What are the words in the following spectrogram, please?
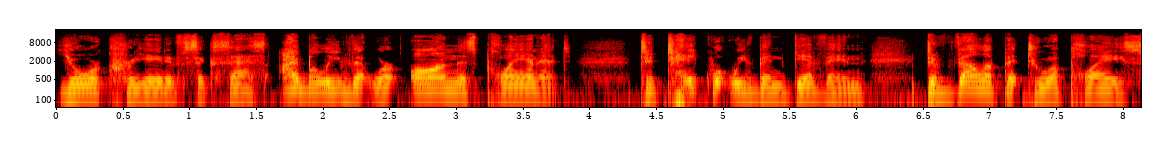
your creative success. I believe that we're on this planet to take what we've been given, develop it to a place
